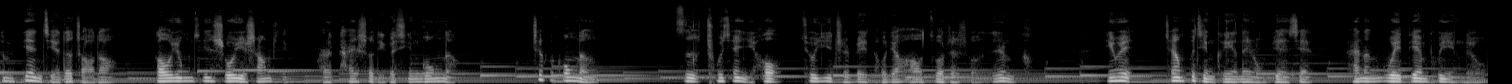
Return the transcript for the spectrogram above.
更便捷地找到高佣金收益商品而开设的一个新功能。这个功能自出现以后就一直被头条号作者所认可，因为这样不仅可以内容变现，还能为店铺引流。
